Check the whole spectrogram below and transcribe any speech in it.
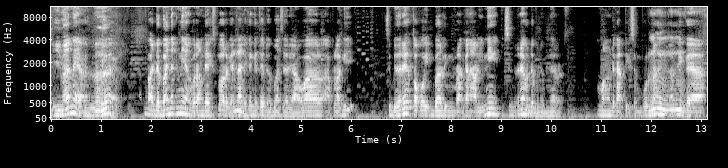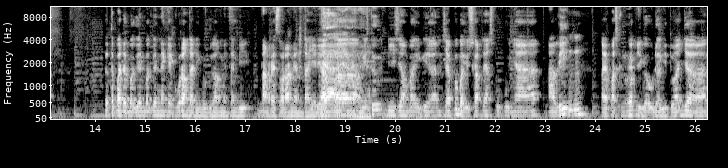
gimana ya menurut gua ada banyak nih yang kurang dieksplor kayak Hmm. tadi kan kita udah bahas dari awal apalagi sebenarnya toko Iqbal di memerankan hal ini sebenarnya udah benar-benar mendekati kesempurnaan Hmm. tapi kayak tetap ada bagian-bagian yang kayak kurang tadi gue bilang mention di tentang restoran yang entah jadi Ya, apa ya, habis ya. itu di yang bagian siapa Bayu Skak yang sepupunya Ali Mm-mm. kayak pas ke New York juga udah gitu aja kan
